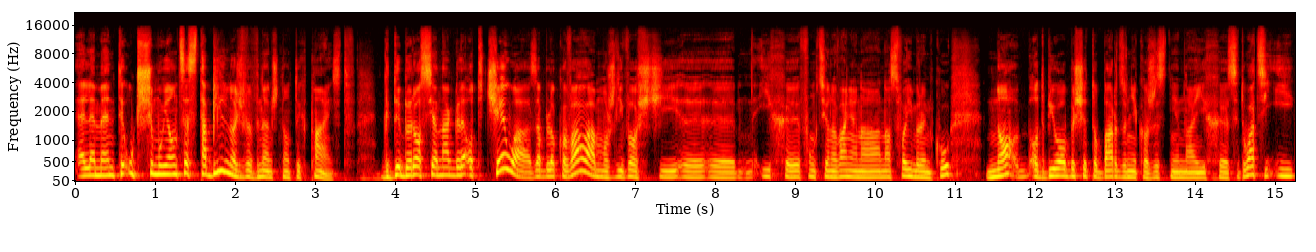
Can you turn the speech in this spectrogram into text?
elementy utrzymujące stabilność wewnętrzną tych państw. Gdyby Rosja nagle odcięła, zablokowała możliwości y, y, ich funkcjonowania na, na swoim rynku, no odbiłoby się to bardzo niekorzystnie na ich sytuacji i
